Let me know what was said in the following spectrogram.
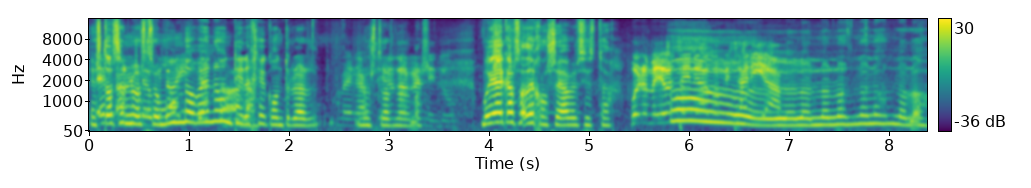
Estás en nuestro mundo, Venom, está. tienes que controlar Venga, nuestras normas. Voy a casa de José a ver si está. Bueno, me llevo ese dinero a la comisaría. la, la, la, la, la, la, la.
